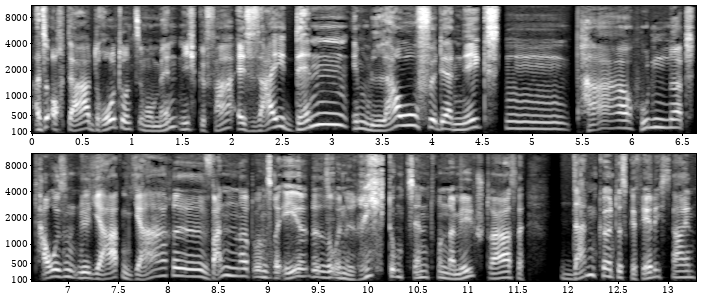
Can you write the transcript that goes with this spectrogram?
Also auch da droht uns im Moment nicht Gefahr, es sei denn im Laufe der nächsten paar hunderttausend Milliarden Jahre wandert unsere Erde so in Richtung Zentrum der Milchstraße dann könnte es gefährlich sein.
